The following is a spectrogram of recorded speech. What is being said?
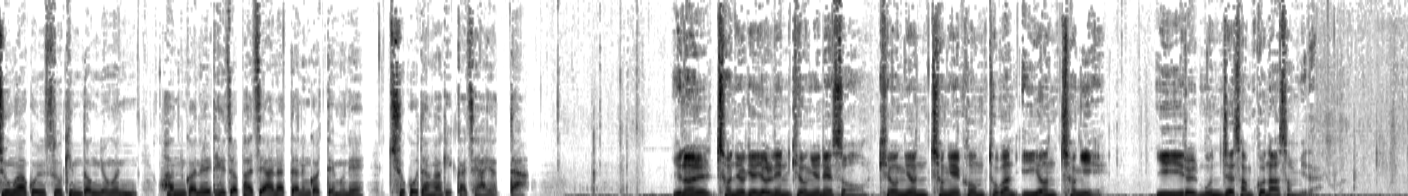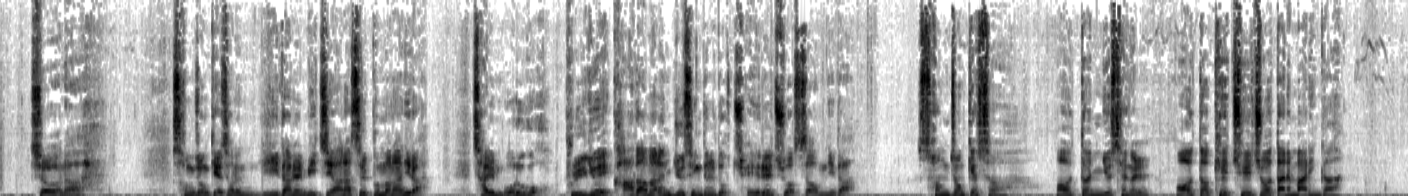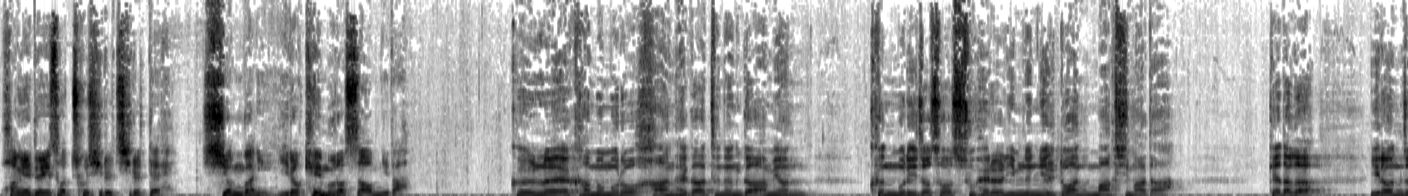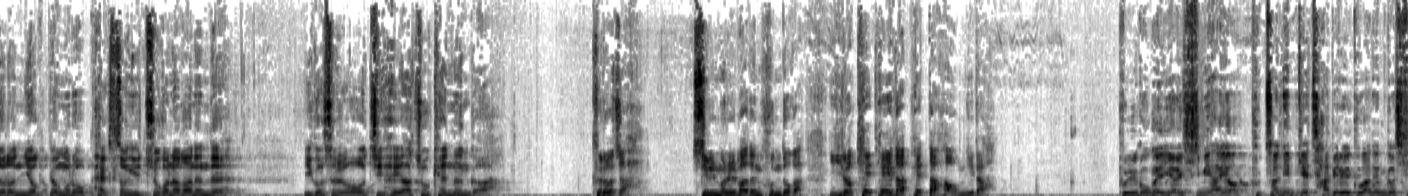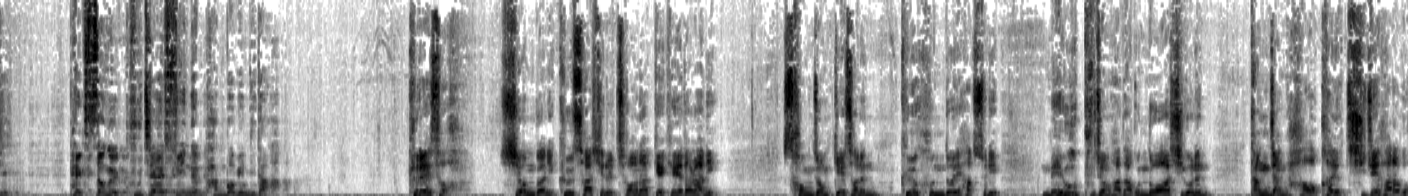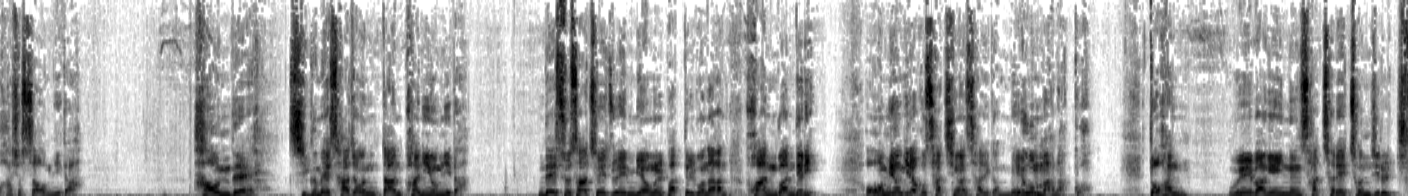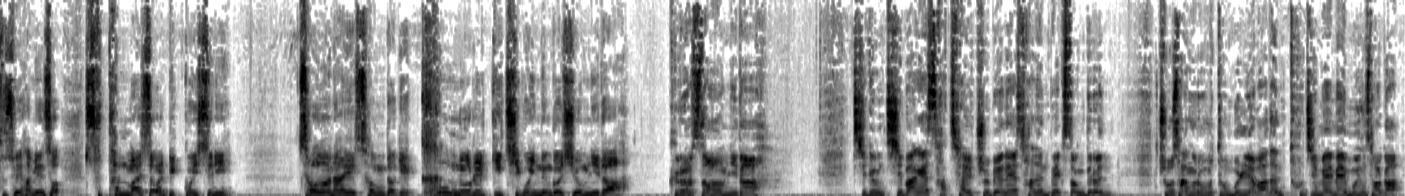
중화군수 김덕룡은 환관을 대접하지 않았다는 것 때문에 추고당하기까지 하였다. 이날 저녁에 열린 경연에서 경연청의 검토관 이연청이 이 일을 문제 삼고 나섭니다. 전하, 성종께서는 이단을 믿지 않았을 뿐만 아니라 잘 모르고 불교에 가담하는 유생들도 죄를 주었사옵니다. 성종께서 어떤 유생을 어떻게 죄 주었다는 말인가? 황해도에서 초시를 치를 때 시험관이 이렇게 물었사옵니다. 근래 가뭄으로 한해가 드는가 하면 큰 물이 져서 수해를 입는 일 또한 막심하다. 게다가 이런저런 역병으로 백성이 죽어나가는데 이것을 어찌해야 좋겠는가? 그러자 질문을 받은 훈도가 이렇게 대답했다 하옵니다. 불공을 열심히 하여 부처님께 자비를 구하는 것이 백성을 구제할 수 있는 방법입니다. 그래서 시험관이 그 사실을 전하께 계달하니 성종께서는 그 훈도의 학술이 매우 부정하다고 노하시고는 당장 하옥하여 치죄하라고 하셨사옵니다. 하온데 지금의 사정은 딴판이옵니다. 내수사 제조의 명을 받들고 나간 환관들이 어명이라고 사칭한 사례가 매우 많았고 또한 외방에 있는 사찰의 전지를 추쇄하면서 숱한 말썽을 빚고 있으니 전하의 성덕에 큰 누를 끼치고 있는 것이옵니다. 그렇사옵니다. 지금 지방의 사찰 주변에 사는 백성들은 조상으로부터 물려받은 토지 매매 문서가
